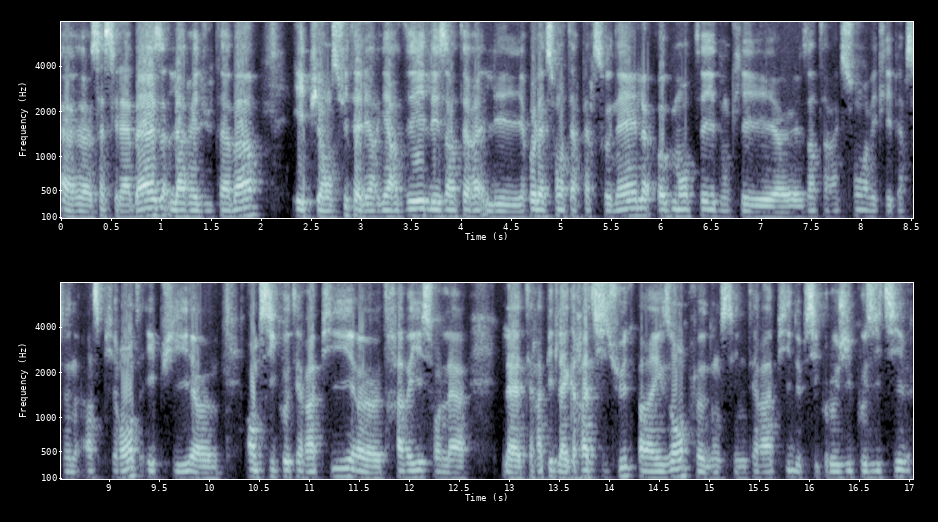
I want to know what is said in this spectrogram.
Euh, ça, c'est la base. L'arrêt du tabac. Et puis ensuite, aller regarder les, les relations interpersonnelles, augmenter donc les, euh, interactions avec les personnes inspirantes. Et puis, euh, en psychothérapie, euh, travailler sur la, la thérapie de la gratitude, par exemple. Donc, c'est une thérapie de psychologie positive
